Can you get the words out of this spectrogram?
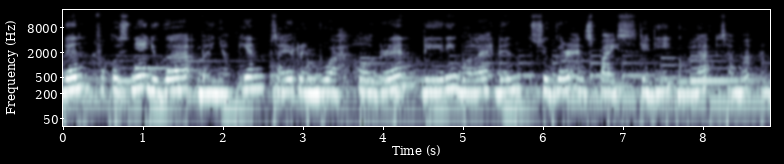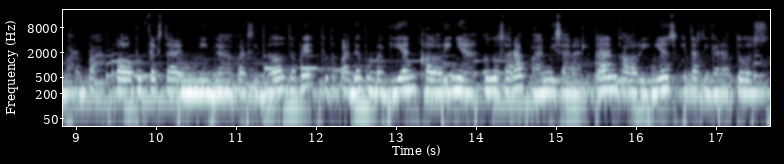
dan fokusnya juga banyakin sayur dan buah. Whole grain dairy boleh dan sugar and spice. Jadi gula sama rempah-rempah. Walaupun fleksitarian ini bilang fleksibel tapi tetap ada pembagian kalorinya. Untuk sarapan disarankan kan kalorinya sekitar 300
